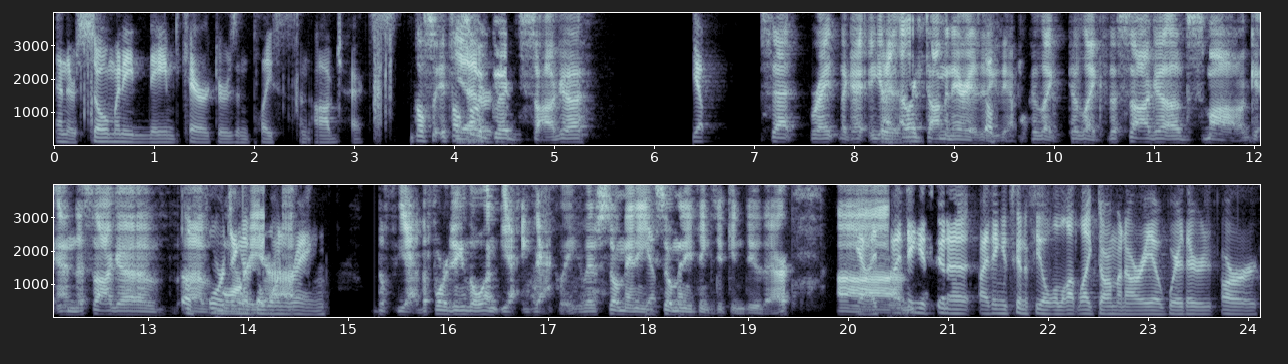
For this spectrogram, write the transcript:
and there's so many named characters and places and objects. It's also it's also yeah, a good saga. Yep. Set right, like I, I, I like Dominaria as an oh. example because like because like the saga of Smaug and the saga of the of forging Moria, of the One Ring. The, yeah, the forging of the one. Yeah, exactly. There's so many, yep. so many things you can do there yeah, I, I, um, think it's gonna. I think it's gonna feel a lot like Dominaria, where there are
